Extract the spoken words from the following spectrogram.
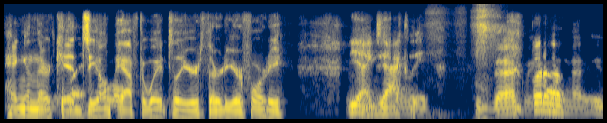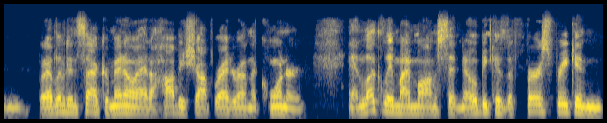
hanging there, kids. You only have to wait till you're 30 or 40. Yeah, exactly. Exactly. But uh, but I lived in Sacramento. I had a hobby shop right around the corner, and luckily my mom said no because the first freaking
